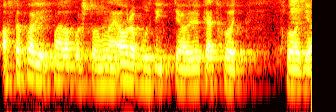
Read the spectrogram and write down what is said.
azt akarja egy Pálapostól mondani, arra buzdítja őket, hogy, hogy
